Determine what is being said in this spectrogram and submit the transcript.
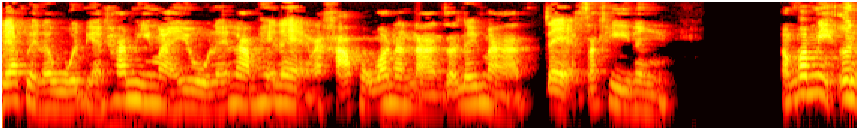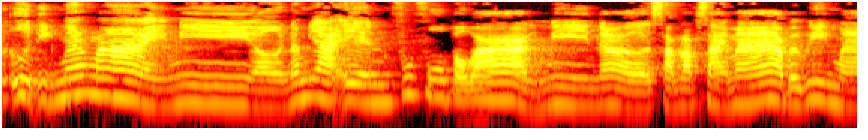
แลกเปลี่ยนอาวุธเนี่ยถ้ามีหม่อยู่แนะนำให้แลกนะคะ เพราะว่านานๆจะได้มาแจกสักทีหนึ่งแล้วก็มีอื่นๆอีกมากมาย มีเอ่อน้ำยาเอ็นฟูฟูประวาน มีเอ่อสำหรับสายม้าไปวิ่งม้า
